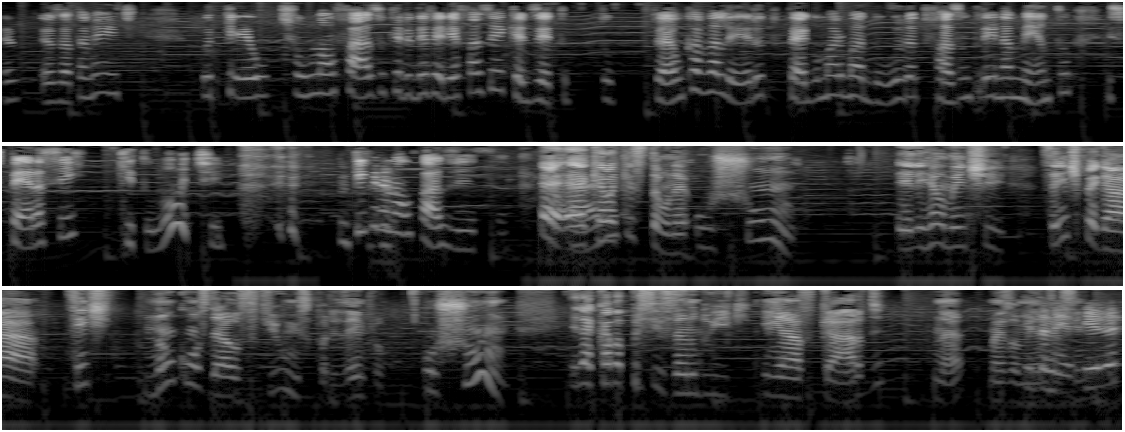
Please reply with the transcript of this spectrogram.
ex- exatamente. Porque o Shun não faz o que ele deveria fazer. Quer dizer, tu, tu, tu é um cavaleiro, tu pega uma armadura, tu faz um treinamento, espera-se que tu lute. Por que, que ele não faz isso? É, é aquela questão, né? O Shun, ele realmente. Se a gente pegar. Se a gente não considerar os filmes, por exemplo, o Shun, ele acaba precisando do Ikki em Asgard, né? Mais ou menos também assim. é.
